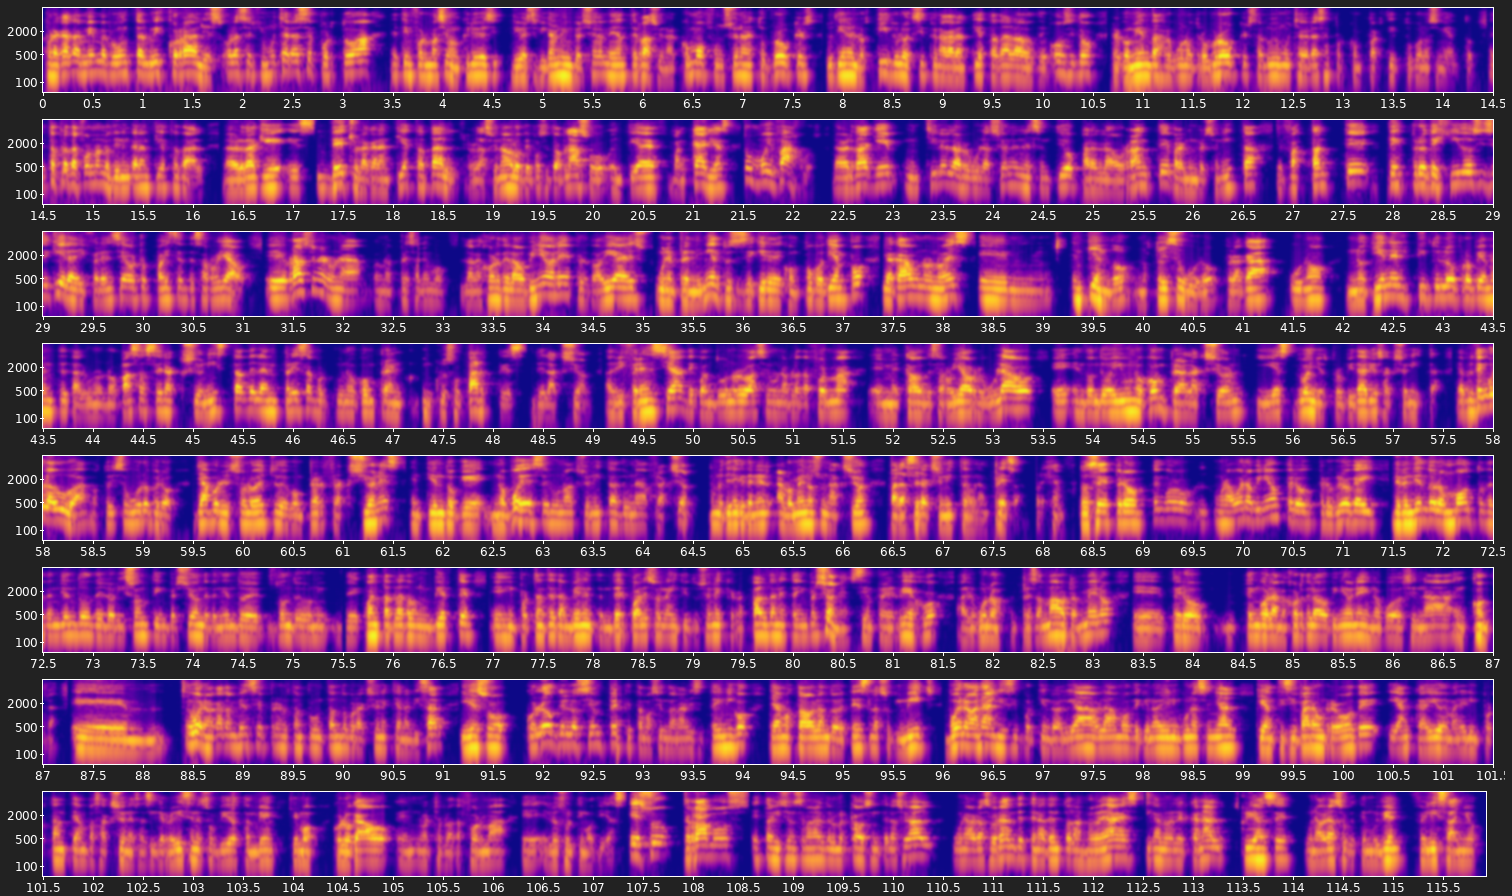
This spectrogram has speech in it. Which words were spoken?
por acá también me pregunta Luis Corrales. Hola Sergio, muchas gracias por toda esta información. Quiero diversificar mis inversiones mediante Rational. ¿Cómo funcionan estos brokers? Tú tienes los títulos, existe una garantía estatal a los depósitos. ¿Recomiendas algún otro broker? Saludos y muchas gracias por compartir tu conocimiento. Estas plataformas no tienen garantía estatal. La verdad que es, de hecho, la garantía estatal relacionada a los depósitos a plazo o entidades bancarias son muy bajos. La verdad que en Chile la regulación en el sentido para el ahorrante, para el inversionista, es bastante desprotegido si se quiere, a diferencia de otros países desarrollados. Eh, una, una empresa, la mejor de las opiniones, pero todavía es un emprendimiento, si se quiere, con poco tiempo. Y acá uno no es, eh, entiendo, no estoy seguro, pero acá uno no tiene el título propiamente tal, uno no pasa a ser accionista de la empresa porque uno compra incluso partes de la acción, a diferencia de cuando uno lo hace en una plataforma en mercados desarrollados, regulados, eh, en donde hoy uno compra la acción y es dueño, es propietario, es accionista. Pero tengo la duda, no estoy seguro, pero ya por el solo hecho de comprar fracciones, entiendo que no puede ser uno accionista de una fracción. Uno tiene que tener a lo menos una acción para ser accionista de una empresa, por ejemplo. Entonces, pero tengo una buena opinión, pero, pero creo que hay, dependiendo de los montos, dependiendo del horizonte de inversión, dependiendo de dónde, de cuánta plata uno invierte, es importante también entender cuáles son las instituciones que respaldan estas inversiones. Siempre hay riesgo, algunas empresas más, otras menos, eh, pero tengo la mejor de las opiniones y no puedo decir nada en contra. Eh, bueno, acá también siempre nos están preguntando por acciones que analizar y eso colóquenlo siempre que estamos haciendo análisis técnico. Ya hemos estado hablando de Tesla, Sokimich, bueno análisis porque en realidad hablábamos de que no había ninguna señal que anticipara un rebote y han caído de manera importante ambas acciones. Así que revisen esos videos también que hemos colocado en nuestra plataforma eh, en los últimos días. Eso, cerramos esta visión semanal de los mercados internacional. Un abrazo grande, estén atentos a las novedades, síganos en el canal, suscríbanse, un abrazo, que estén muy bien, feliz año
